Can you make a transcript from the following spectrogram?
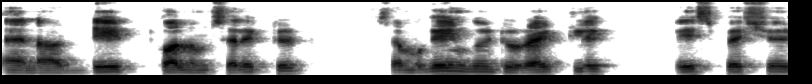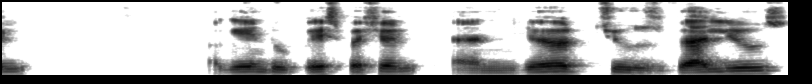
and our date column selected. So I'm again going to right click, paste special, again do paste special and here choose values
